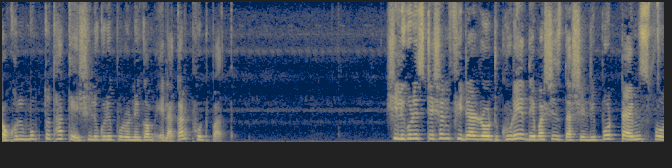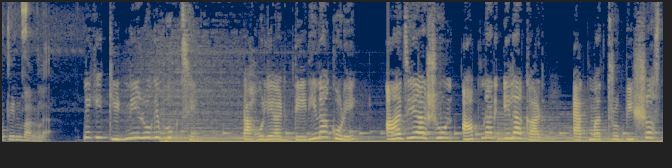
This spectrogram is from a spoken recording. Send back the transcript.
দখলমুক্ত থাকে শিলিগুড়ি পুর নিগম এলাকার footpath. Siliguri station feeder road ঘুরে দেবাশিস দাসের রিপোর্ট, টাইমস ফোরটিন বাংলা। আপনি কি কিডনির রোগে ভুগছেন? তাহলে আর দেরি না করে আজই আসুন আপনার এলাকার একমাত্র বিশ্বস্ত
